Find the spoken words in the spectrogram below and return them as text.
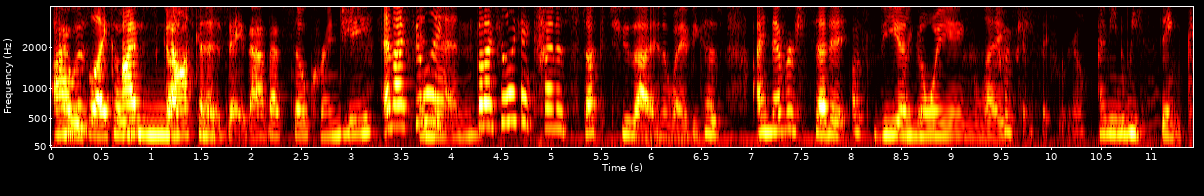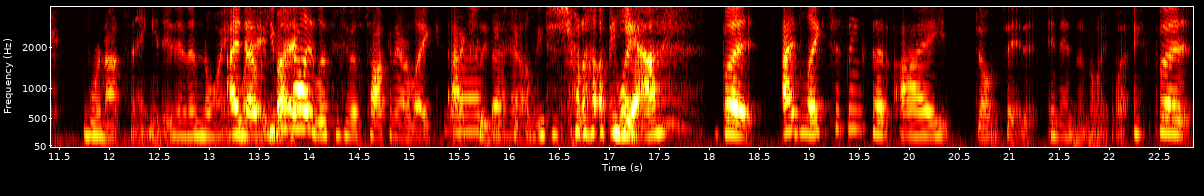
I, I was, was like, so I'm not gonna say that. That's so cringy. And I feel And like, then- but I feel like I kind of stuck to that in a way because I never said it Of, the like, a- annoying I like. was gonna say for real. I mean, we think we're not saying it in an annoying way. I know way, people but- probably listen to us talking and are like, actually, the these people need to shut up. Like, yeah. But I'd like to think that I don't say it in an annoying way. But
